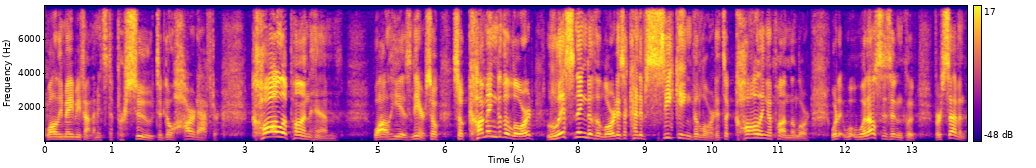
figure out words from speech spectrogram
while he may be found. That means to pursue, to go hard after. Call upon him while he is near. So, so coming to the Lord, listening to the Lord is a kind of seeking the Lord. It's a calling upon the Lord. What, what else does it include? Verse 7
